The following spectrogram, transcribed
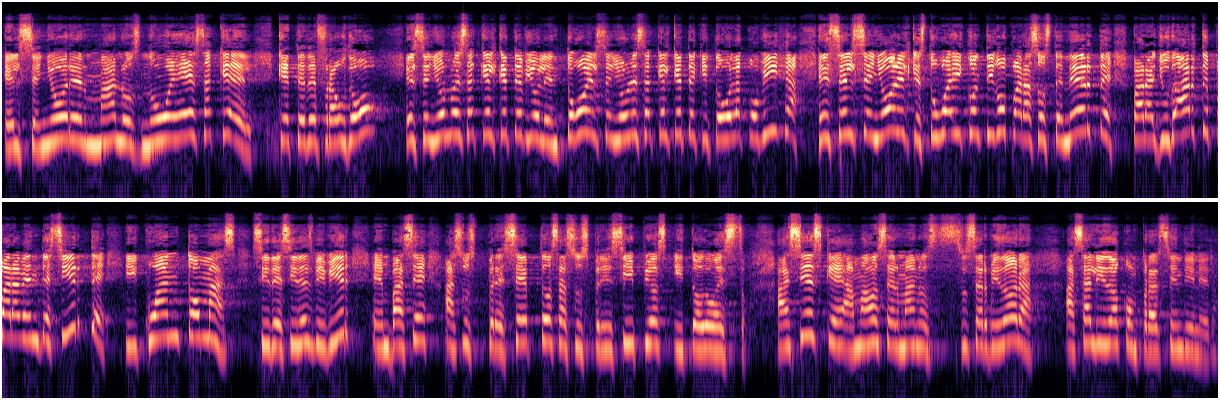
el Señor, hermanos, no es aquel que te defraudó. El Señor no es aquel que te violentó, el Señor es aquel que te quitó la cobija. Es el Señor el que estuvo ahí contigo para sostenerte, para ayudarte, para bendecirte. Y cuánto más si decides vivir en base a sus preceptos, a sus principios y todo esto. Así es que, amados hermanos, su servidora ha salido a comprar sin dinero.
